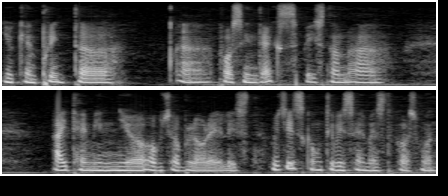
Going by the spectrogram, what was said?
you can print the uh, first index based on uh, item in your observable array list, which is going to be same as the first one.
